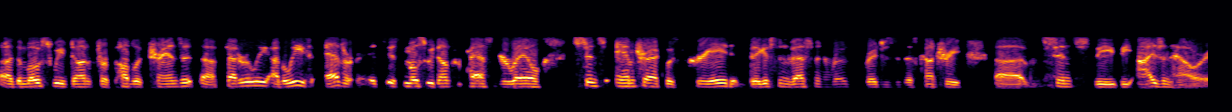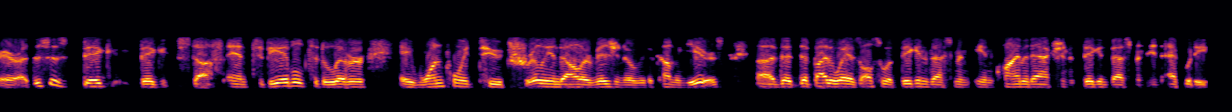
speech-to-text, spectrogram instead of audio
uh, the most we've done for public transit uh, federally, I believe, ever. It's, it's the most we've done for passenger rail since Amtrak was created. Biggest investment in roads and bridges in this country uh, since the, the Eisenhower era. This is big, big stuff. And to be able to deliver a $1.2 trillion vision over the coming years, uh, that, that, by the way, is also a big investment in climate action, a big investment in equity.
